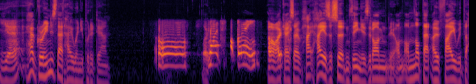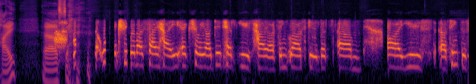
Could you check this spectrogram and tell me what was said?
Yeah. How green is that hay when you put it down? Oh, no, it's not green. Oh, okay. So hay, hay is a certain thing. Is that I'm I'm, I'm not that au fait with the hay. Uh, so- Well, Actually, when I say hay, actually I did have use hay. I think last year, but um, I used. I think this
